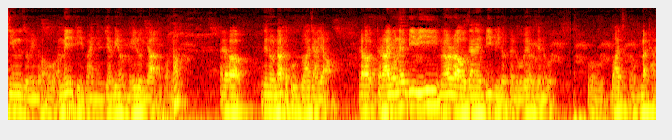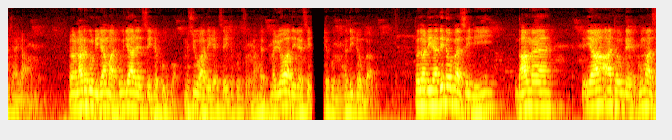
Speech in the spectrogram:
ရှိဘူးဆိုရင်တော့ဟိုအမေးအပြေပိုင်းနဲ့ပြန်ပြီးတော့မေးလို့ရတာပေါ့နော်အဲ့တော့ဦးဇင်းတို့နောက်တစ်ခုသွားကြရအောင် အဲ့တော့တရားယုံလည်းပြီးပြီမနောရာဟောဇန်လည်းပြီးပြီတော့ဒီလိုပဲဦးဇင်းတို့ဟိုသွားမှတ်ထားကြရအောင်ပေါ့အဲ့တော့နောက်တစ်ခုဒီထဲမှာထူးခြားတဲ့စိတ်တစ်ခုပေါ့မရှိရသေးတဲ့စိတ်တစ်ခုဆိုရင်တော့မပြောရသေးတဲ့စိတ်တစ်ခုဆိုဟတိတုပ္ပတော်တော်ဒီဟတိတုပ္ပစိတ်ဒီဒါမန်တရားအထုတ်တဲ့အခုမှစ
